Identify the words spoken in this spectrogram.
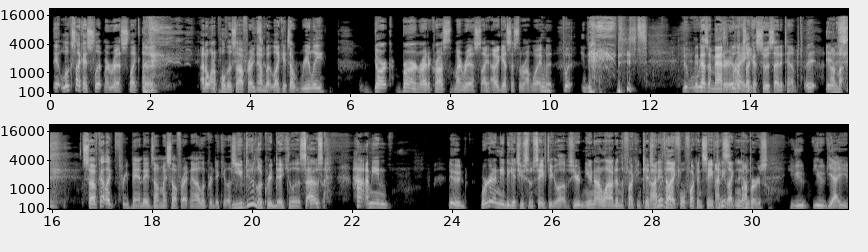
it looks like I slipped my wrist. Like the. I don't want to pull this off right It's now, a- but like it's a really dark burn right across my wrist. I, I guess that's the wrong way, but but it doesn't matter. It looks like a suicide attempt. It, my- So I've got like three band aids on myself right now. I look ridiculous. you do look ridiculous. I was, how, I mean, dude, We're gonna need to get you some safety gloves. You're you're not allowed in the fucking kitchen I need, without like- a full fucking safety. I need like you know, bumpers. You you yeah you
